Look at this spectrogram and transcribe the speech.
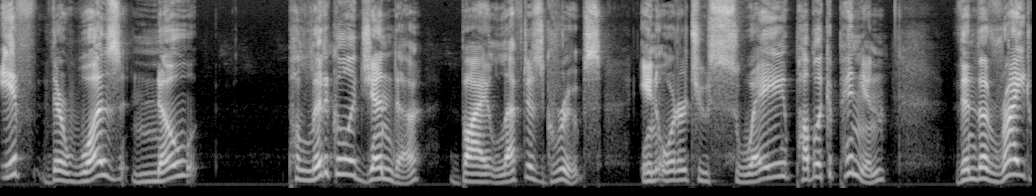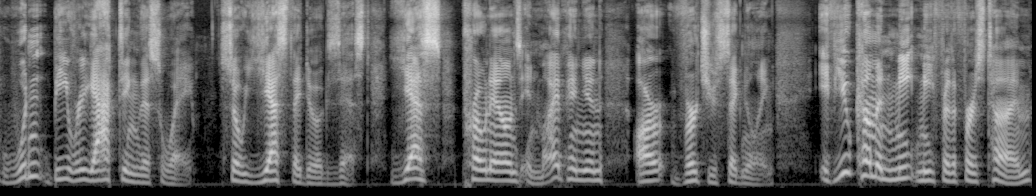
if there was no political agenda by leftist groups in order to sway public opinion, then the right wouldn't be reacting this way. So, yes, they do exist. Yes, pronouns, in my opinion, are virtue signaling. If you come and meet me for the first time,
